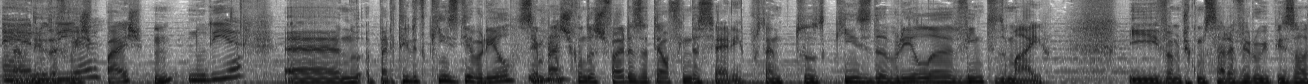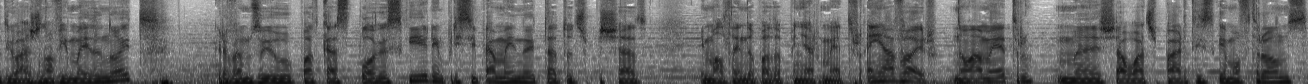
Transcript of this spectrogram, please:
É, na no Avenida Pais. Hum? No dia? Uh, no- a partir de 15 de Abril, sempre Uhum. às segundas-feiras até ao fim da série. Portanto, de 15 de Abril a 20 de maio. E vamos começar a ver o episódio às 9 e meia da noite. Gravamos o podcast logo a seguir. Em princípio, à meia-noite está tudo despachado e malta ainda pode apanhar metro. Em Aveiro, não há metro, mas há Watch Parties de Game of Thrones,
